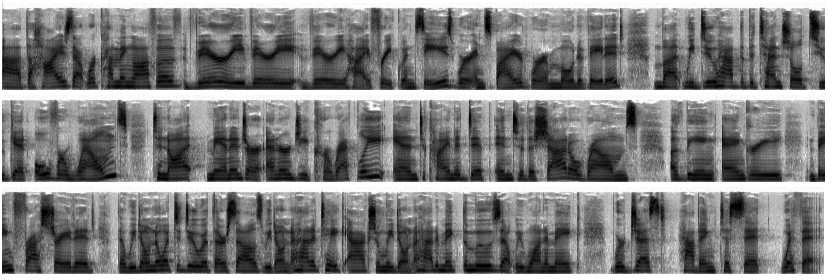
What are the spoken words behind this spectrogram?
Uh, the highs that we're coming off of, very, very, very high frequencies. We're inspired, we're motivated, but we do have the potential to get overwhelmed, to not manage our energy correctly, and to kind of dip into the shadow realms of being angry and being frustrated that we don't know what to do with ourselves. We don't know how to take action. We don't know how to make the moves that we want to make. We're just having to sit with it.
